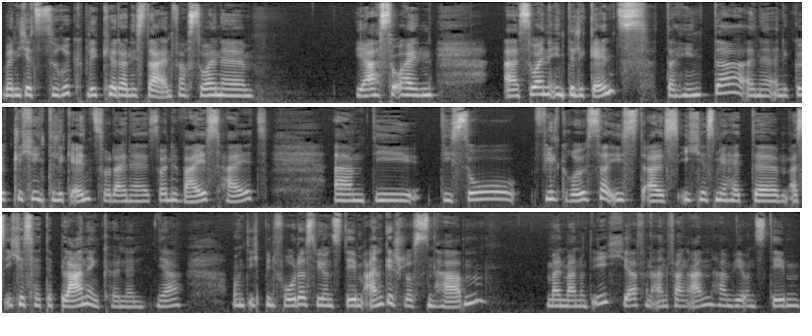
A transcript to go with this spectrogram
wenn ich jetzt zurückblicke, dann ist da einfach so eine, ja, so ein, äh, so eine Intelligenz dahinter, eine, eine göttliche Intelligenz oder eine, so eine Weisheit, ähm, die, die so viel größer ist, als ich es mir hätte, als ich es hätte planen können, ja. Und ich bin froh, dass wir uns dem angeschlossen haben, mein Mann und ich, ja, von Anfang an haben wir uns dem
